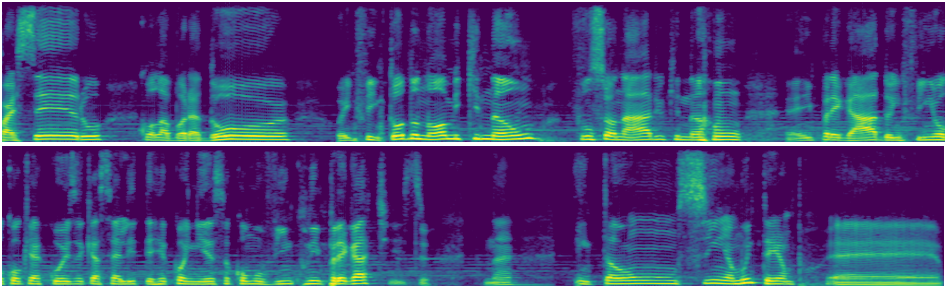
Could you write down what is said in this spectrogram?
parceiro, colaborador, enfim, todo nome que não funcionário, que não é, empregado, enfim, ou qualquer coisa que a CLT reconheça como vínculo empregatício, né? Então, sim, há muito tempo. É...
